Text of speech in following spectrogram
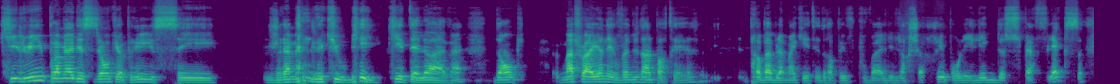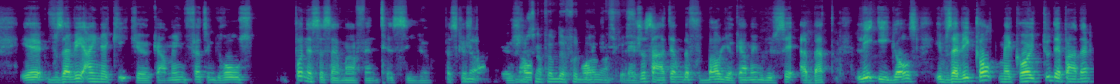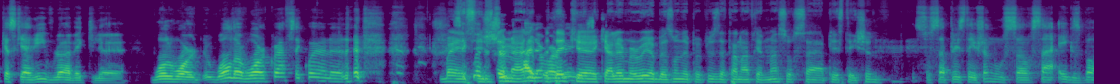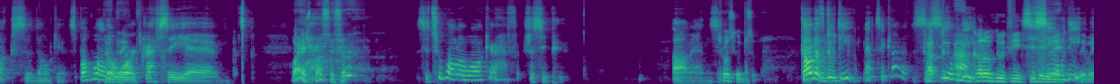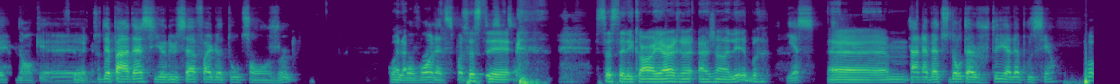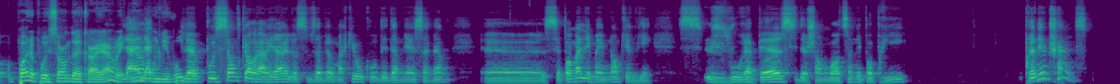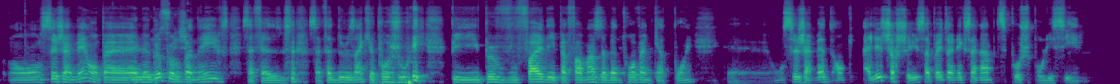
qui, lui, première décision qu'il a prise, c'est je ramène le QB qui était là avant. Donc, Matt Ryan est revenu dans le portrait probablement qui a été droppé. Vous pouvez aller le rechercher pour les ligues de Superflex. Et vous avez Heineke qui a quand même fait une grosse, pas nécessairement fantasy, là, parce que non, je juste en termes de football ce mais Juste en termes de football, il a quand même réussi à battre les Eagles. Et vous avez Colt McCoy, tout dépendant de ce qui arrive là, avec le World, War, World of Warcraft, c'est quoi le, Ben, c'est justement peut-être que Murray a besoin d'un peu plus de temps d'entraînement sur sa PlayStation. Sur sa PlayStation ou sur sa Xbox. Donc, c'est pas World of Warcraft, c'est. Euh... Ouais, je pense que c'est ça. C'est-tu World of Warcraft? Je sais plus. Ah, oh, man. Chose comme ça. Call of Duty, man, c'est Call, COD. Ah, Call of Duty. C'est COD. Donc, euh, tout dépendant s'il a réussi à faire le tour de son jeu. Voilà. On va voir la disponibilité. Ça, c'était. Ça, c'était les carrières euh, agents libres. Yes. Euh, T'en avais-tu d'autres à ajouter à la position? Pas, pas, la position de carrière, mais la, au niveau. La position de corps arrière, là, si vous avez remarqué au cours des dernières semaines, euh, c'est pas mal les mêmes noms qui reviennent. Je vous rappelle, si Deshaun Watson n'est pas pris, prenez une chance. On ne sait jamais. On peut, le gars peut revenir. Ça fait, ça fait deux ans qu'il n'a pas joué. Puis il peut vous faire des performances de 23-24 points on ne sait jamais. Donc, allez le chercher. Ça peut être un excellent petit push pour les séries.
